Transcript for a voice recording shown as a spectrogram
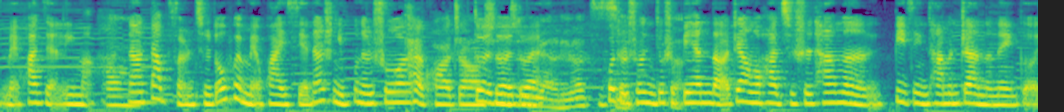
美化简历嘛，那大部分人其实都会美化一些，但是你不能说太夸张，对对对，远离了自己，或者说你就是编的，这样的话，其实他们毕竟他们占的那个。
